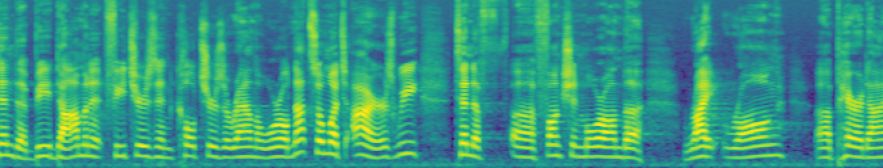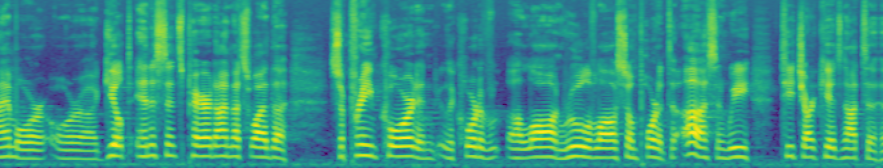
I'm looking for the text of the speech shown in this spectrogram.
tend to be dominant features in cultures around the world. Not so much ours. We tend to uh, function more on the right wrong uh, paradigm or, or uh, guilt innocence paradigm. That's why the Supreme Court and the court of uh, law and rule of law is so important to us, and we teach our kids not to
